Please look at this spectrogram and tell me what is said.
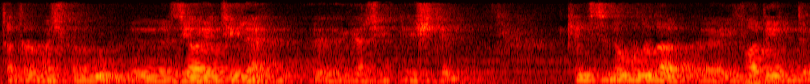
Tatar Başkanı'nın eee, ziyaretiyle eee, gerçekleşti. Kendisine orada da eee, ifade ettim.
